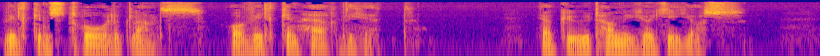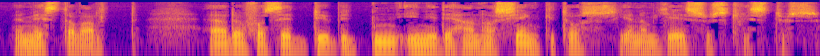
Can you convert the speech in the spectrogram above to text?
hvilken stråleglans og hvilken herlighet. Ja, Gud har mye å gi oss, men mest av alt er det å få se dybden inn i det Han har skjenket oss gjennom Jesus Kristus.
